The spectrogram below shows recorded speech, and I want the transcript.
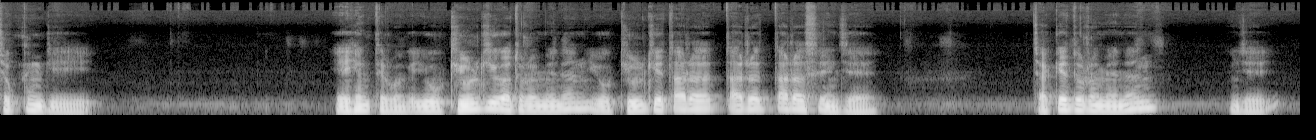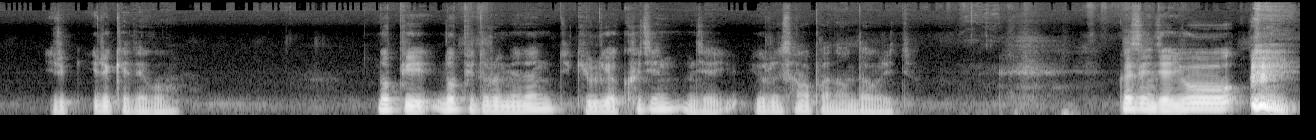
적분기의 형태로 그러니까 요 기울기가 들어오면은 요 기울기에 따라 따라 따라서 이제 작게 들어오면은 이제 이렇게, 이렇게 되고 높이 높이 들어오면은 기울기가 커진 이제 이런 상업화가 나온다고 그랬죠. 그래서 이제 요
